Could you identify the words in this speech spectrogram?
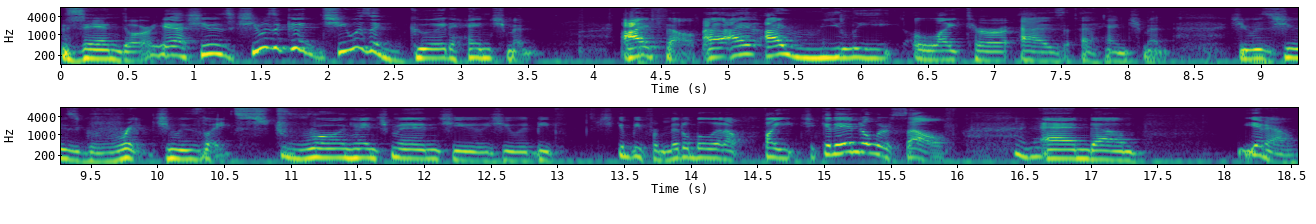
Zandor. Yeah, she was she was a good she was a good henchman. I felt. I, I I really liked her as a henchman. She was she was great. She was like strong henchman. She she would be she could be formidable in a fight. She could handle herself. And um you know,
